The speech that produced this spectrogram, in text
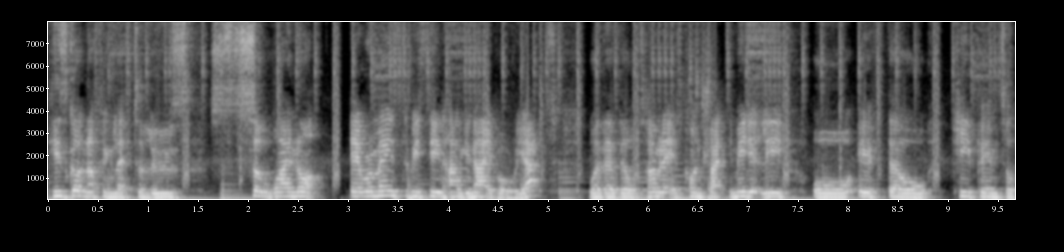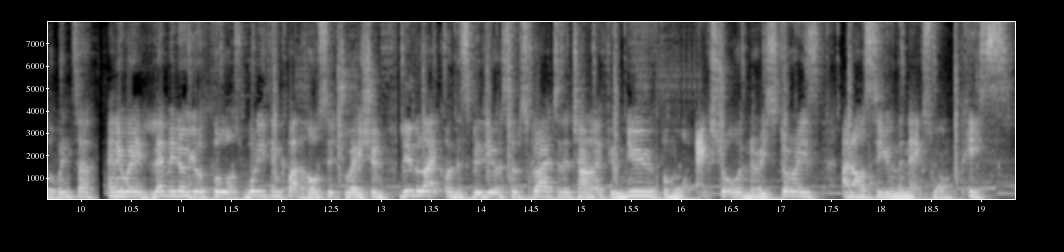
he's got nothing left to lose, so why not? It remains to be seen how United will react, whether they'll terminate his contract immediately or if they'll keep him till the winter. Anyway, let me know your thoughts. What do you think about the whole situation? Leave a like on this video, subscribe to the channel if you're new for more extraordinary stories, and I'll see you in the next one. Peace.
